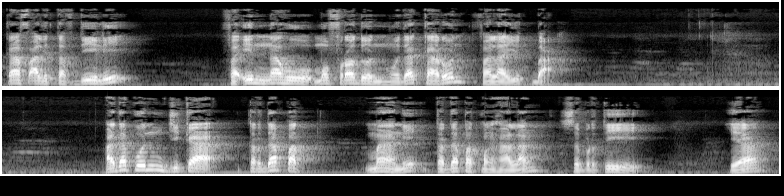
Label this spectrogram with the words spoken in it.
kaf'al tafdili fa innahu mufradun mudakkarun fala yutba. Adapun jika terdapat mani, terdapat penghalang seperti ya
